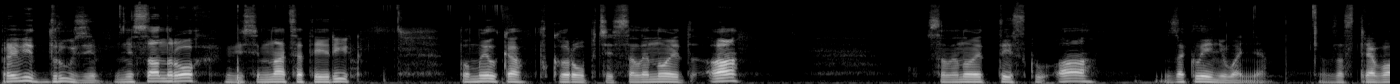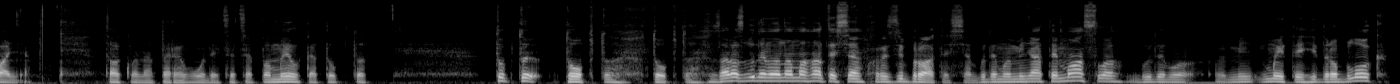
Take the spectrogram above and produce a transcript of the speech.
Привіт, друзі! Nissan Rogue, 18 рік. Помилка в коробці. Соленоїд А. Соленоїд тиску А. Заклинювання, застрявання. Так вона переводиться. Це помилка. Тобто, тобто, тобто, тобто. Зараз будемо намагатися розібратися. Будемо міняти масло, будемо мити гідроблок.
